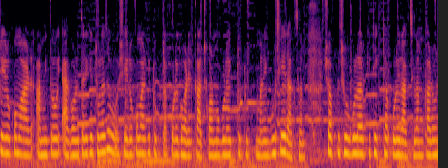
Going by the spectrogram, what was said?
সেই রকম আর আমি তো এগারো তারিখে চলে যাব সেই রকম আর কি টুকটাক করে ঘরের কাজকর্মগুলো একটু টুক মানে গুছিয়ে রাখছিলাম। সব কিছুগুলো আর কি ঠিকঠাক করে রাখছিলাম কারণ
